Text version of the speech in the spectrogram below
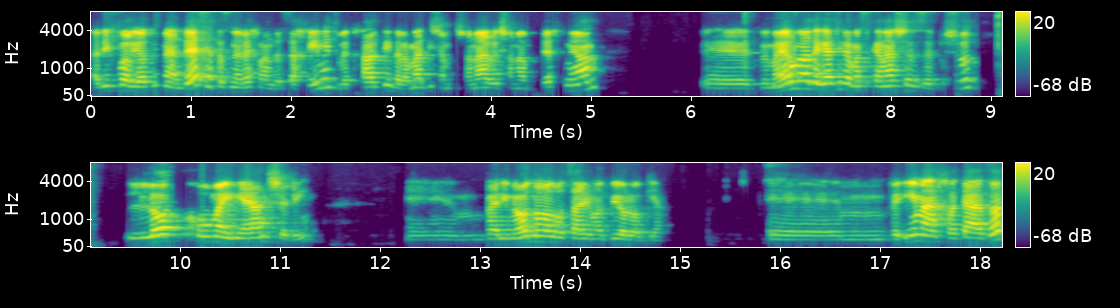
עדיף כבר להיות מהנדסת אז נלך להנדסה כימית והתחלתי ולמדתי שם את השנה הראשונה בטכניון. אה, ומהר מאוד הגעתי למסקנה שזה פשוט לא תחום העניין שלי. אמ, ואני מאוד מאוד רוצה ללמוד ביולוגיה. אמ, ועם ההחלטה הזאת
